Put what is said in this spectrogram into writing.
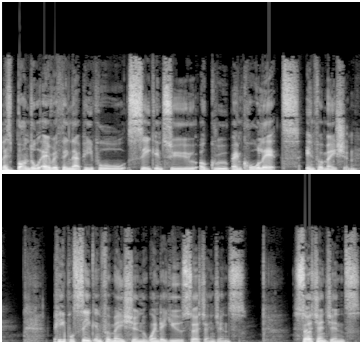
Let's bundle everything that people seek into a group and call it information. People seek information when they use search engines. Search engines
